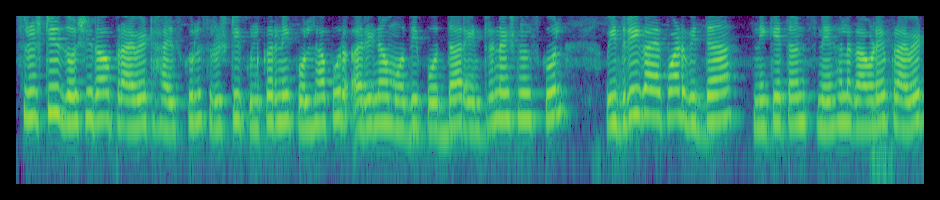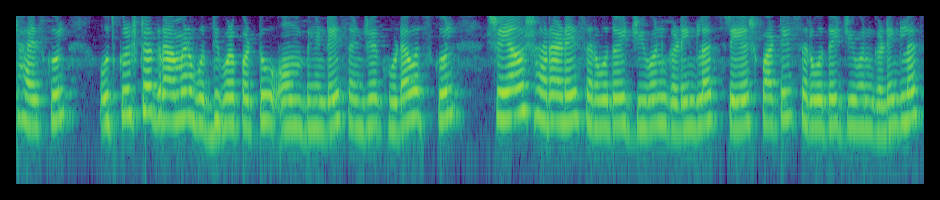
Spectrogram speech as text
Srushti Joshirao private high school Srushti Kulkarni Kolhapur Arina Modi Poddar international school Vidri Gaikwad Vidya Niketan Snehal Gawade private high school उत्कृष्ट ग्रामीण बुद्धिबळपट्टू ओम भेंडे संजय घोडावत स्कूल श्रेयांश हराडे सर्वोदय जीवन गडिंग्लज श्रेयश पाटील सर्वोदय जीवन गडिंग्लज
